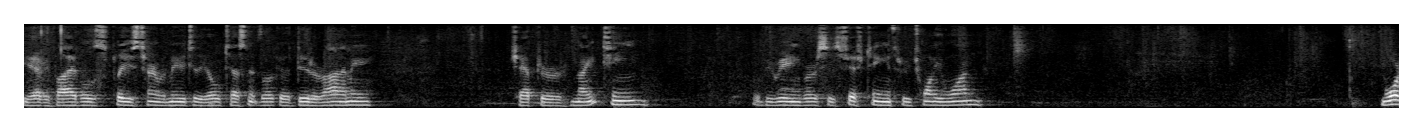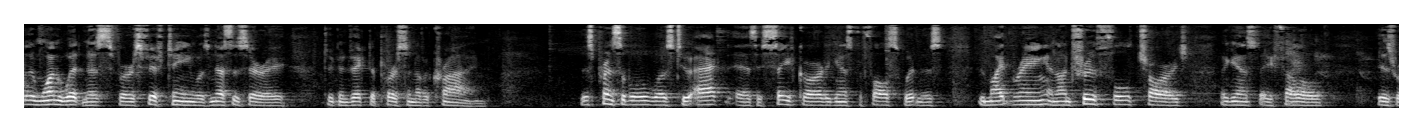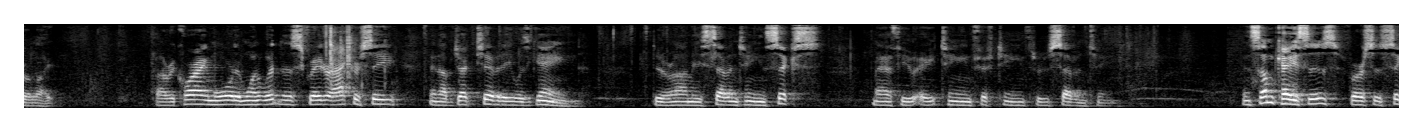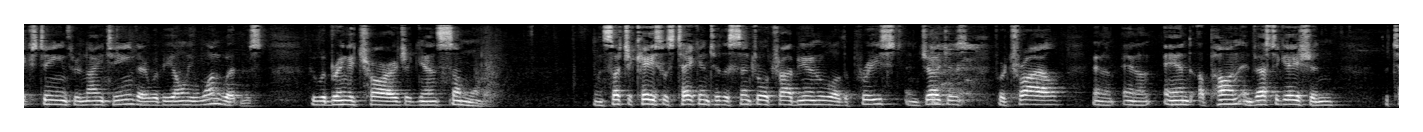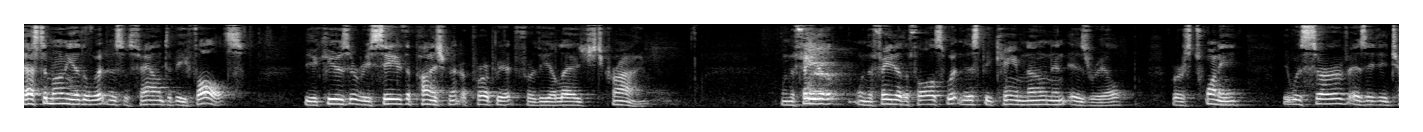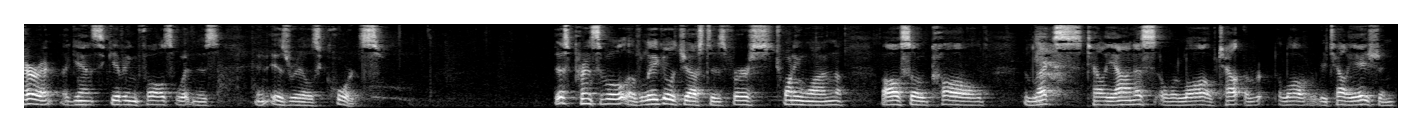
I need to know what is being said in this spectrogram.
If you have your Bibles, please turn with me to the Old Testament book of Deuteronomy, chapter 19. We'll be reading verses 15 through 21. More than one witness, verse 15, was necessary to convict a person of a crime. This principle was to act as a safeguard against the false witness who might bring an untruthful charge against a fellow Israelite. By requiring more than one witness, greater accuracy and objectivity was gained. Deuteronomy 17:6, Matthew 18:15 through 17. In some cases, verses 16 through 19, there would be only one witness who would bring a charge against someone. When such a case was taken to the central tribunal of the priests and judges for trial, and, and, and upon investigation, the testimony of the witness was found to be false, the accuser received the punishment appropriate for the alleged crime. When the fate of the, when the, fate of the false witness became known in Israel, verse 20, it would serve as a deterrent against giving false witness in Israel's courts. This principle of legal justice, verse 21, also called lex talionis or law of, tal- law of retaliation,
